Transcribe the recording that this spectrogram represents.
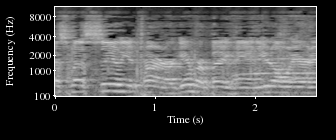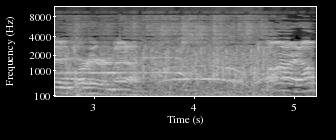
That's Miss Celia Turner. Give her a big hand. You don't hear it any prettier than that. All right. I'll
